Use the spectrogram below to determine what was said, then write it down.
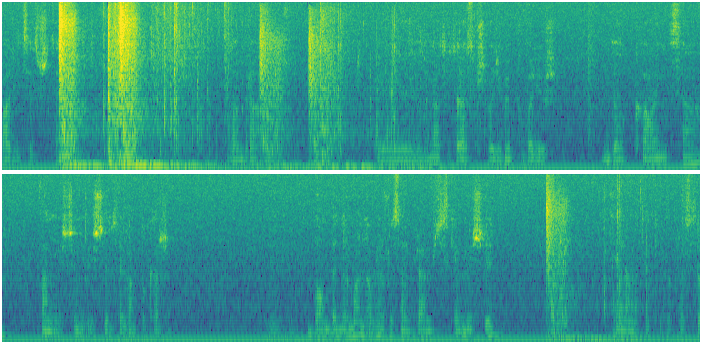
wali C4 dobra Yy, no to teraz przechodzimy powoli już do końca. A nie, jeszcze jeszcze tutaj wam pokażę. Yy, bombę normalną, ją rzucamy prawym przyciskiem myszy. I ona ma taki po prostu.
